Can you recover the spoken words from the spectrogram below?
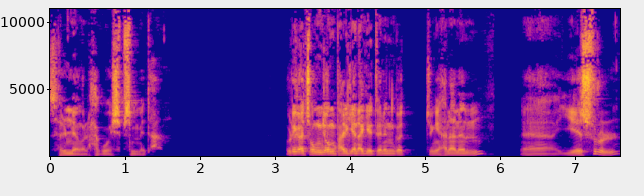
설명을 하고 싶습니다. 우리가 종종 발견하게 되는 것 중에 하나는 예수를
